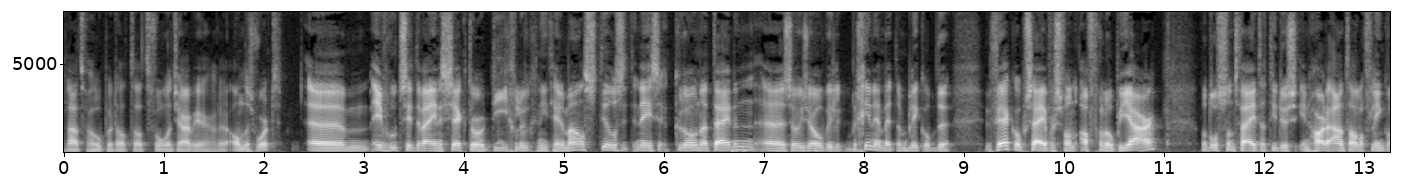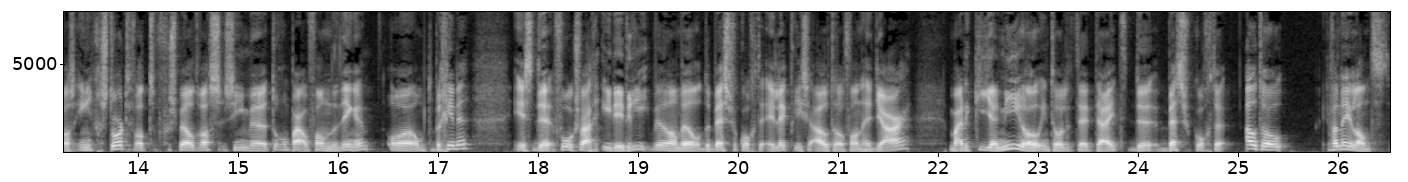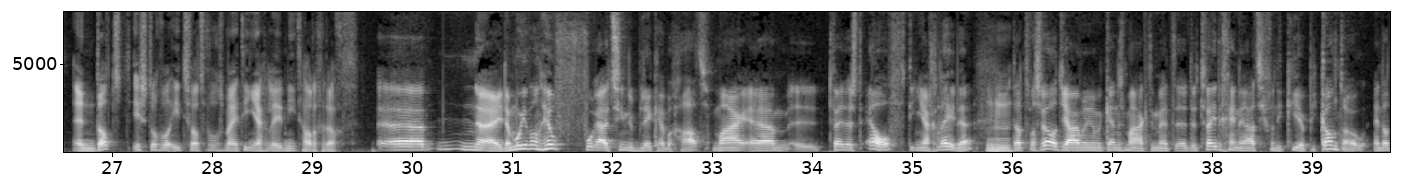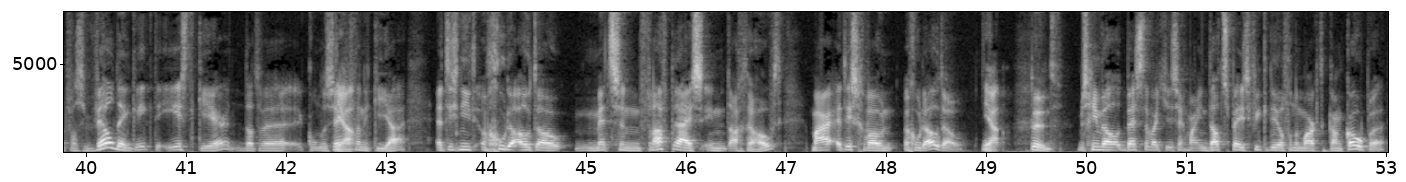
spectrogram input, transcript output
laten we hopen dat dat volgend jaar weer anders wordt. Um, even goed zitten wij in een sector die gelukkig niet helemaal stil zit in deze coronatijden. Uh, sowieso wil ik beginnen met een blik op de verkoopcijfers van afgelopen jaar. Want los van het feit dat die dus in harde aantallen flink was ingestort, wat voorspeld was, zien we toch een paar opvallende dingen. Om te beginnen is de Volkswagen ID3 wel dan wel de best verkochte elektrische auto van het jaar. Maar de Kia Niro in totaliteit de best verkochte auto van Nederland. En dat is toch wel iets wat we volgens mij tien jaar geleden niet hadden gedacht. Uh, nee, dan moet je wel een heel vooruitziende blik hebben gehad. Maar um, 2011, tien jaar geleden, Mhm. dat was wel het jaar waarin we kennis maakten met uh, de tweede generatie van die Kia Picanto. En dat was wel, denk ik, de eerste keer dat we konden zeggen Ja. van de Kia... het is niet een goede auto met zijn vanafprijs in het achterhoofd, maar het is gewoon een goede auto. Ja, Punt. Misschien wel het beste wat je zeg maar, in dat specifieke deel van de markt kan kopen.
